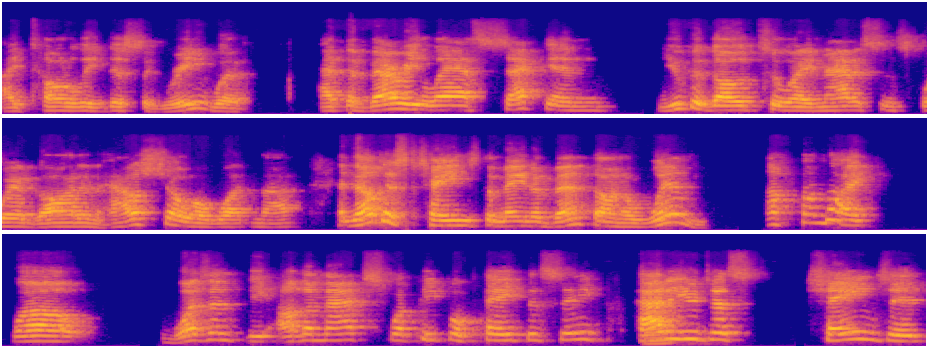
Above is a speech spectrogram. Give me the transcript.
I totally disagree with, at the very last second, you could go to a Madison Square Garden house show or whatnot, and they'll just change the main event on a whim. I'm like, well, wasn't the other match what people paid to see? How do you just change it,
